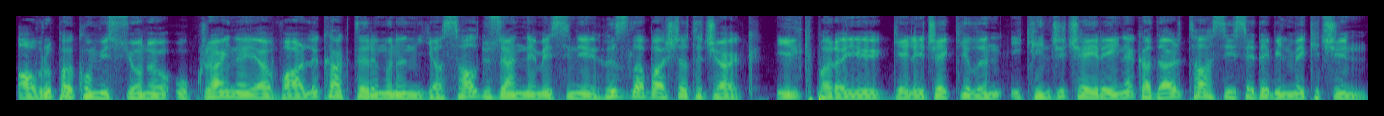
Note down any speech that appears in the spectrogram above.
Avrupa Komisyonu Ukrayna'ya varlık aktarımının yasal düzenlemesini hızla başlatacak. İlk parayı gelecek yılın ikinci çeyreğine kadar tahsis edebilmek için.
